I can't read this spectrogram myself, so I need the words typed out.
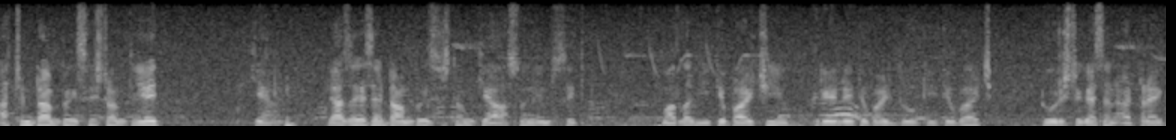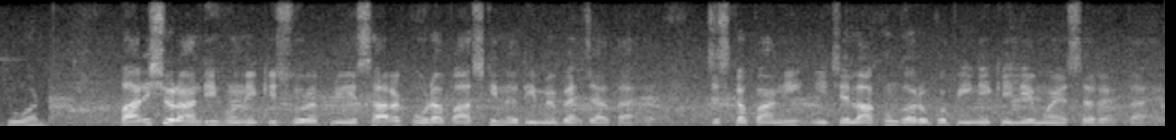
अत डंपिंग सिस्टम लिहाजा गि डंपिंग सिस्टम क्या आसन अम मतलब यह बच ग्रीनरी तच ब्यूटी त बच टूरिस्ट गन अट्रैक्ट योर बारिश और आंधी होने की सूरत में ये सारा कूड़ा पास की नदी में बह जाता है जिसका पानी नीचे लाखों घरों को पीने के लिए मैसर रहता है।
